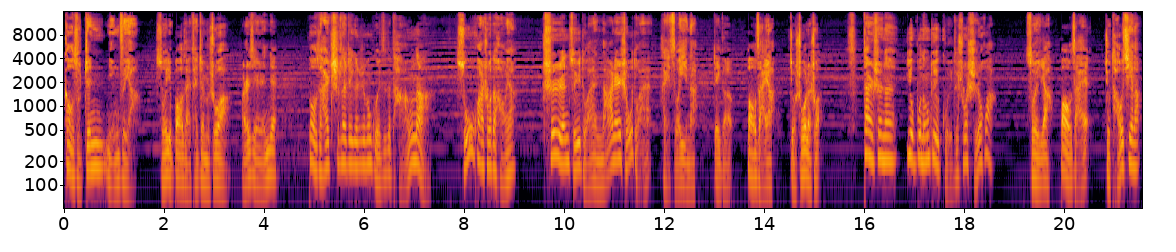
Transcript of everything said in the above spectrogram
告诉真名字呀，所以豹仔才这么说。啊。而且人家豹子还吃了这个日本鬼子的糖呢。俗话说得好呀，吃人嘴短，拿人手短。嘿，所以呢。这个豹仔呀，就说了说，但是呢，又不能对鬼子说实话，所以呀，豹仔就淘气了，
